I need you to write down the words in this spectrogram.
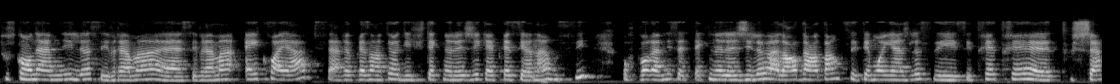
Tout ce qu'on a amené là, c'est vraiment, c'est vraiment incroyable. Ça a représenté un défi technologique impressionnant aussi pour pouvoir amener cette technologie-là. Alors, d'entendre ces témoignages-là, c'est très, très touchant.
